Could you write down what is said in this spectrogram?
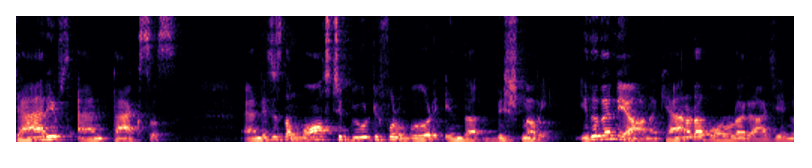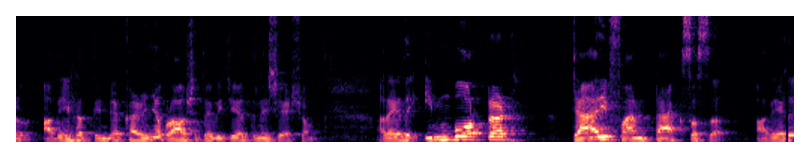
tariffs and taxes and this is the most beautiful word in the dictionary ഇത് തന്നെയാണ് കാനഡ പോലുള്ള രാജ്യങ്ങൾ അദ്ദേഹത്തിന്റെ കഴിഞ്ഞ പ്രാവശ്യത്തെ വിജയത്തിന് ശേഷം. അതായത് ഇമ്പോർട്ടഡ് ടാരിഫ് ആൻഡ് ടാക്സസ്. അതായത്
